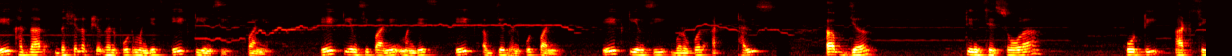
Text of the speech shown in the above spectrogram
एक हजार दशलक्ष घनफूट म्हणजेच एक टी एम सी पाणी. एक टी एम सी पाणी म्हणजेच एक अब्ज घनफूट पाणी. एक टी एम सी बरोबर अठ्ठावीस अब्ज तीनशे सोळा कोटी आठशे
